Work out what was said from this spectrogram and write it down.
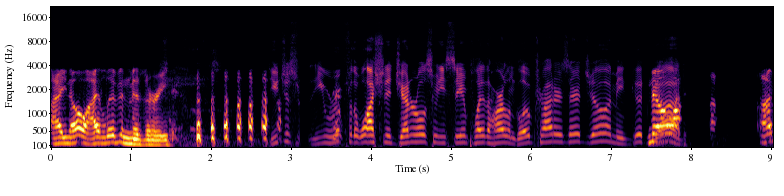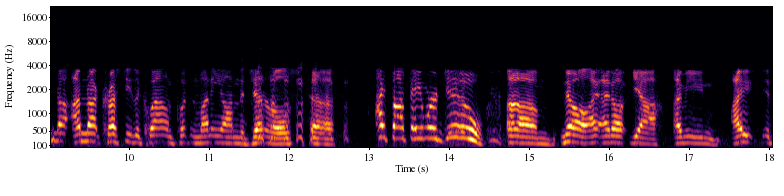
I I know. I live in misery. do you just do you root for the Washington Generals when you see them play the Harlem Globetrotters there, Joe? I mean, good No, God. I'm not. I'm not Krusty the Clown putting money on the Generals. to, I thought they were due. Um, no, I, I don't. Yeah, I mean, I it,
